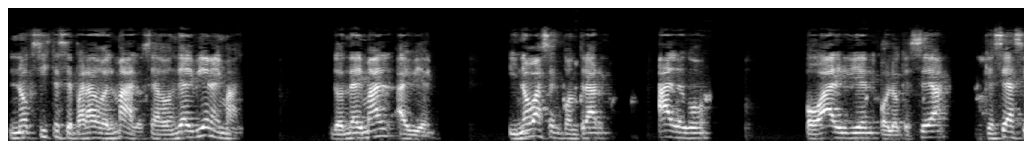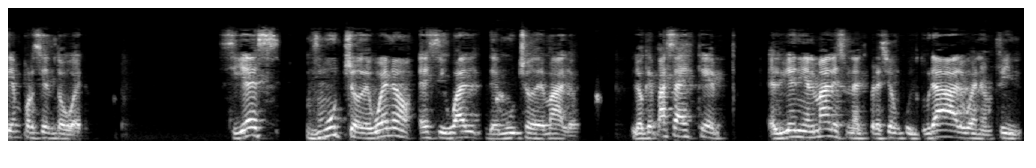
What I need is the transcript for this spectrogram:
no existe separado del mal. O sea, donde hay bien hay mal. Donde hay mal hay bien. Y no vas a encontrar algo o alguien o lo que sea que sea 100% bueno. Si es mucho de bueno, es igual de mucho de malo. Lo que pasa es que el bien y el mal es una expresión cultural, bueno, en fin,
